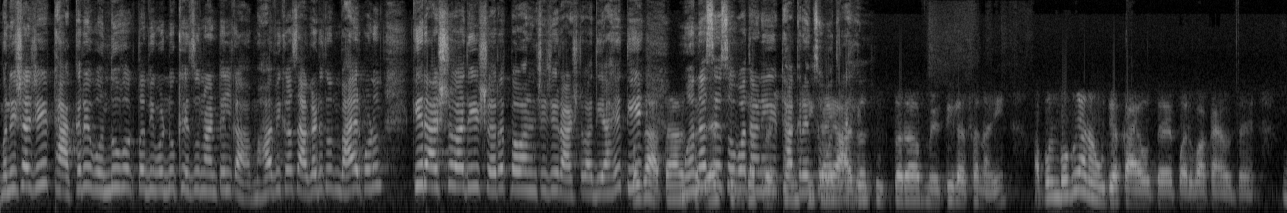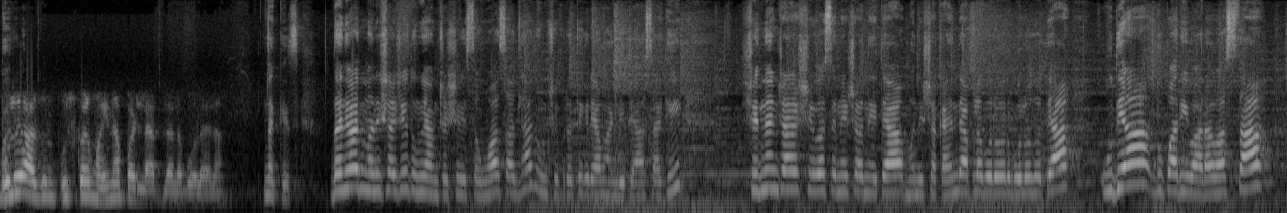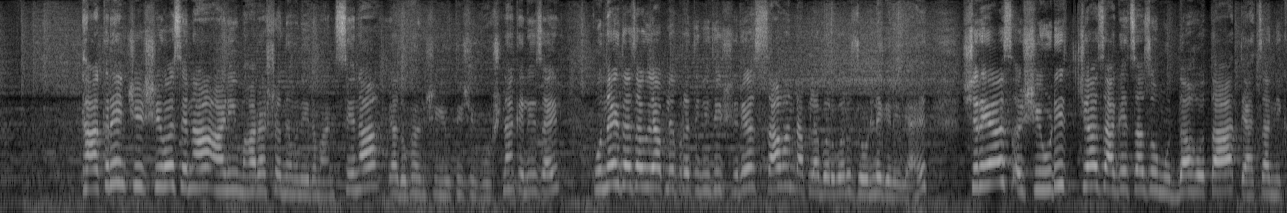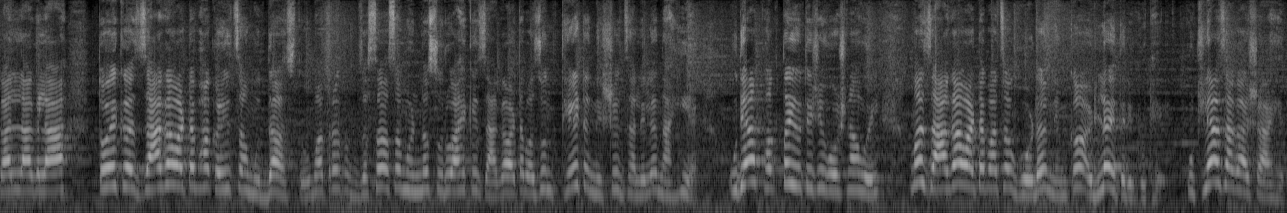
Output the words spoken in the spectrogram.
मनीषाजी ठाकरे बंधू फक्त निवडणूक खेचून आणतील का? महाविकास आघाडीतून बाहेर पडून की राष्ट्रवादी शरद पवारांची जी राष्ट्रवादी आहे ती मनसे सोबत आणि ठाकरेंसोबत आजच उत्तर मिळतील असं नाही. आपण बघूया ना उद्या काय होत आहे परवा काय होत आहे बोलूया अजून पुष्कळ महिना पडलाय आपल्याला बोलायला. नक्कीच. धन्यवाद मनीषाजी तुम्ही आमच्याशी संवाद साधला. तुमची प्रतिक्रिया मांडली त्यासाठी. शिंदेच्या शिवसेनेच्या नेत्या मनीषा कायंदे आपल्याबरोबर बोलत होत्या. उद्या दुपारी बारा वाजता ठाकरेंची शिवसेना आणि महाराष्ट्र नवनिर्माण सेना या दोघांची युतीची घोषणा केली जाईल. पुन्हा एकदा जाऊया आपले प्रतिनिधी श्रेयस सावंत आपल्या बरोबर जोडले गेलेले आहेत. श्रेयस शिवडीच्या जागेचा जो मुद्दा होता त्याचा निकाल लागला. तो एक जागा वाटप हा कळीचा मुद्दा असतो. मात्र जसं असं म्हणणं सुरू आहे की जागा वाटप अजून थेट निश्चित झालेलं नाही आहे उद्या फक्त युतीची घोषणा होईल. मग जागा वाटपाचं घोडं नेमकं अडलंय तरी कुठे? कुठल्या जागा अशा आहेत?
